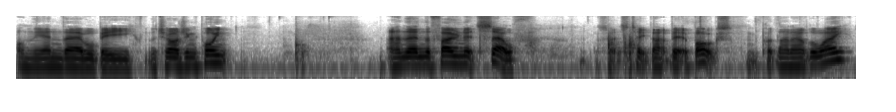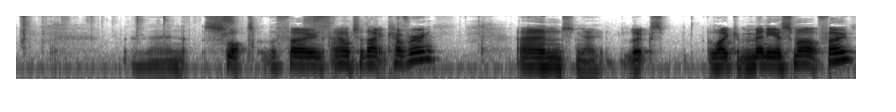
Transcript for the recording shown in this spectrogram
on the end there will be the charging point and then the phone itself. So let's take that bit of box and put that out the way and then slot the phone out of that covering. And you know looks like many a smartphone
